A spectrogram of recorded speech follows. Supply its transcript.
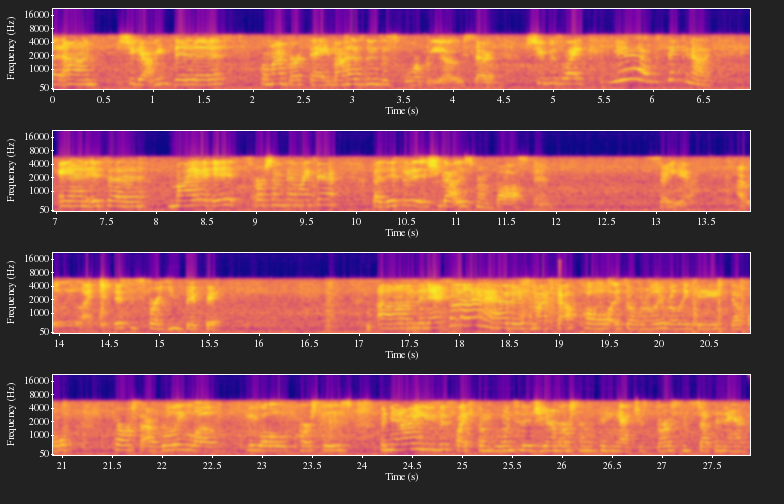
but um, she got me this for my birthday. My husband's a Scorpio, so she was like, yeah, I was thinking on it. And it's a Maya It or something like that. But this is, she got this from Boston. So yeah, I really like it. This is for you, baby. Um, the next one that I have is my South Pole. It's a really, really big duffel purse. I really love big old purses. But now I use this like if I'm going to the gym or something. I just throw some stuff in there.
